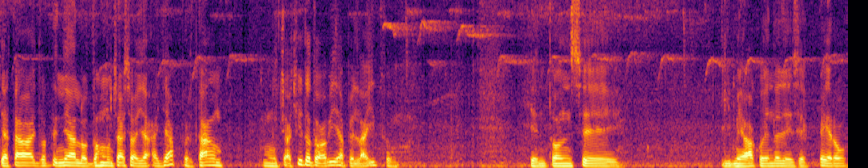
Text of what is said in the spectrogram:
ya estaba, yo tenía los dos muchachos allá, allá pero estaban muchachitos todavía, peladitos. Y entonces, y me va cogiendo el desespero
